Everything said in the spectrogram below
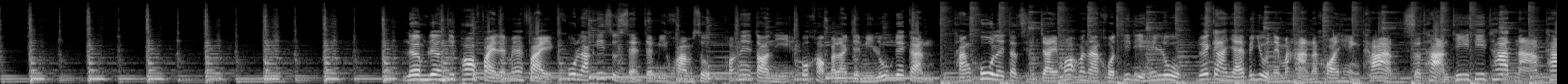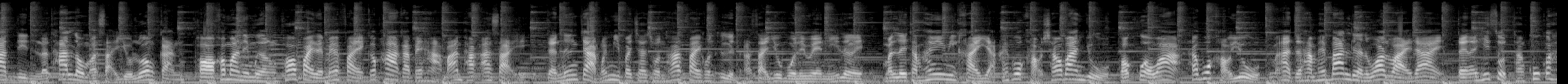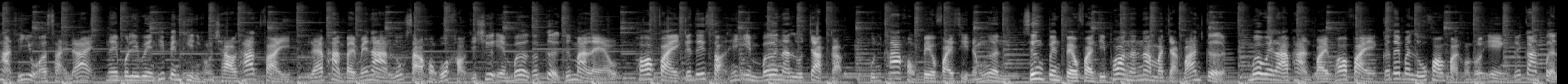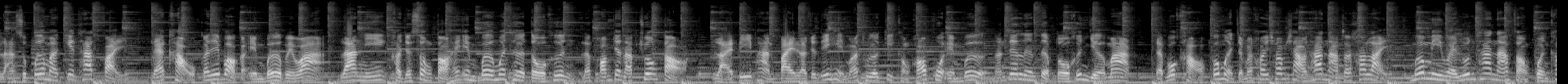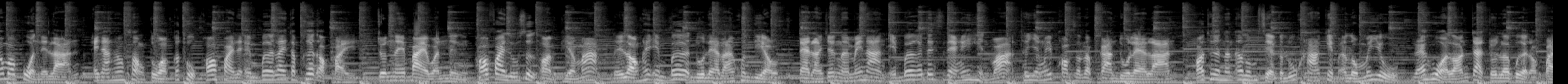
Thank you. เริ่มเรื่องที่พ่อไฟและแม่ไฟ คู่รักที่สุดแสนจะมีความสุข เพราะในตอนนี้พวกเขากำลังจะมีลูกด้วยกัน ทั้งคู่เลยตัดสินใจมอบอนาคตที่ดีให้ลูก ด้วยการย้ายไปอยู่ในมหานครแห่งธาตุสถานที่ที่ธาตุน้ำธาตุดิน และธาตุลมอาศัยอยู่ร่วมกัน พอเข้ามาในเมืองพ่อไฟและแม่ไฟก็พากันไปหาบ้านพักอาศัย แต่เนื่องจากไม่มีประชาชนธาตุไฟคนอื่นอาศัยอยู่บริเวณนี้เลย มันเลยทำให้ไม่มีใครอยากให้พวกเขาเช่าบ้านอยู่ เพราะกลัวว่าถ้าพวกเขาอยู่มันอาจจะทำให้บ้านเรือนวอดวายได้ แต่ในที่สุดทั้งคู่ก็หาที่อยู่อาศัยได้ ในบริเวณที่เป็นถิ่นของชาวธาตุไฟและผ่านไปไม่นานลูกสาวของพวกเขาที่ชื่อเอมเบอร์ก็เกิดขึ้นมาแล้ว พ่อไฟก็ได้สอนให้เอมเบอร์นั้นรู้จักกับคุณค่าของเปลวไฟสีน้ำเงิน ซึ่งเป็นเปลวไฟที่พ่อนั้นนำมาจากบ้านเกิด เมื่อเวลาผ่านไปพ่อไฟก็ได้บรรลุความฝันของตัวเอง ด้วยการเปิดร้านซูเปอร์มาร์เก็ตธาตุไฟ และเขาก็ได้บอกกับเอมเบอร์ไปว่าร้านนี้เขาจะส่งต่อให้เอมเบอร์เมื่อเธอโตขึ้น และพร้อมจะรับช่วงต่อ หลายปีผ่านไปเราจะได้เห็นว่าธุรกิจของครอบครัวเอมเบอร์นั้นเจริญเติบโตขึ้นเยอะมาก แต่พวกเขาก็เหมือนจะไม่ค่อยชอบชาวท่าน้ำสักเท่าไหร่ เมื่อมีวัยรุ่นท่าน้ำสองคนเข้ามาป่วนในร้าน ไอ้นางทั้งสองตัวก็ถูกพ่อไฟและเอมเบอร์ไล่ตะเพิดออกไป จนในบ่ายวันหนึ่งพ่อไฟรู้สึกอ่อนเพลียมาก เลยลองให้เอมเบอร์ดูแลร้านคนเดียว แต่หลังจากนั้นไม่นานเอมเบอร์ก็ได้แสดงให้เห็นว่าเธอยังไม่พร้อมสำหรับการดูแลร้าน เพราะเธอนั้นอารมณ์เสียกับลูกค้าเก็บอารมณ์ไม่อยู่ และหัวร้อนจัดจนระเบิดออกไป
